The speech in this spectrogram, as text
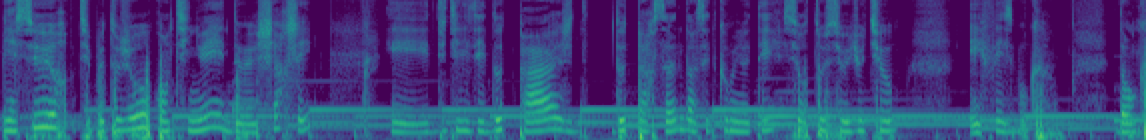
Bien sûr, tu peux toujours continuer de chercher et d'utiliser d'autres pages, d'autres personnes dans cette communauté, surtout sur YouTube et Facebook. Donc,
